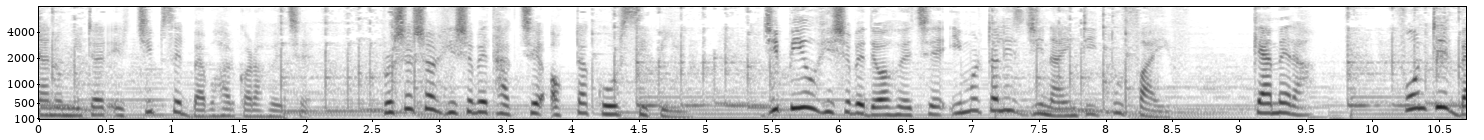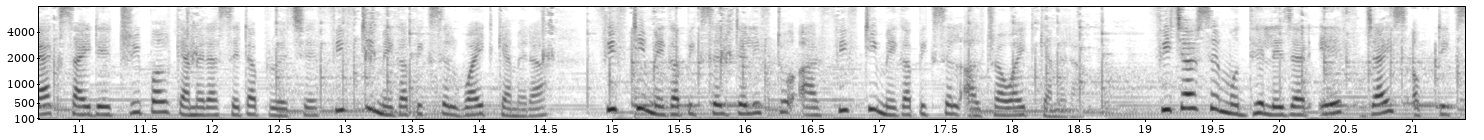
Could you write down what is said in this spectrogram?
ন্যানোমিটার এর চিপসেট ব্যবহার করা হয়েছে। প্রসেসর হিসেবে থাকছে অক্টা কোর সিপিইউ জিপিইউ হিসেবে দেওয়া হয়েছে Immortalis G ninety two five camera. ফোনটির ব্যাক সাইডে ট্রিপল ক্যামেরা সেটআপ রয়েছে fifty megapixel wide camera fifty megapixel telephoto আর ফিফটি মেগাপিক্সেল আলট্রাওয়াইড ক্যামেরা। ফিচার্সের মধ্যে laser F, Zeiss optics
